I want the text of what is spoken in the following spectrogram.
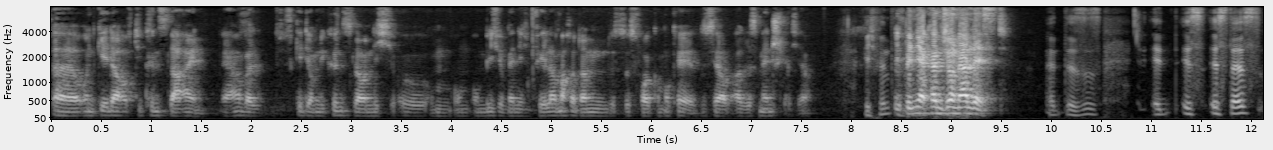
äh, und gehe da auf die Künstler ein. Ja, weil es geht ja um die Künstler und nicht äh, um, um, um mich. Und wenn ich einen Fehler mache, dann ist das vollkommen okay. Das ist ja alles menschlich, ja. Ich, find, ich bin ja kein Journalist. Äh, das ist, äh, ist, ist das.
